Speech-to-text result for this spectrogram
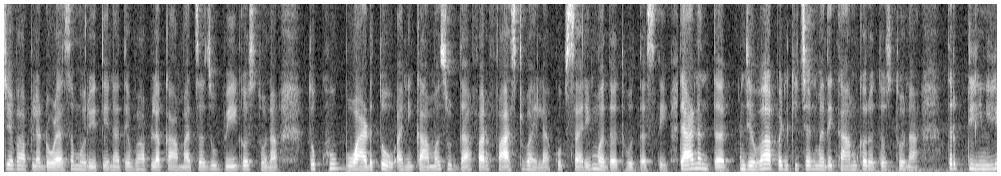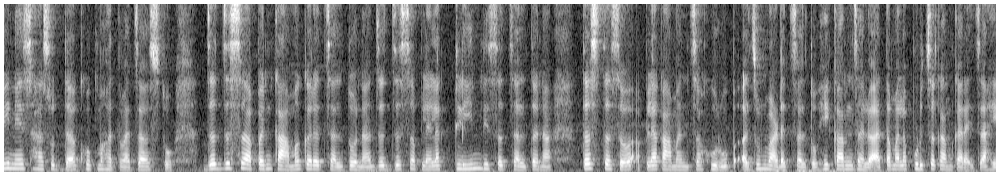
जेव्हा आपल्या डोळ्यासमोर येते ना तेव्हा आपला कामाचा जो वेग असतो ना तो खूप वाढतो आणि कामंसुद्धा फार फास्ट व्हायला खूप सारी मदत होत असते. त्यानंतर जेव्हा आपण किचनमध्ये काम करत असतो ना तर क्लिनलीनेस हा सुद्धा खूप महत्त्वाचा असतो. जसजसं आपण कामं करत चालतो ना जसजसं आपल्याला क्लीन दिसत चालतं ना तसतसं आपल्या कामांचा हुरूप अजून वाढत चालतो. हे काम झालं आता मला पुढचं काम करायचं आहे.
